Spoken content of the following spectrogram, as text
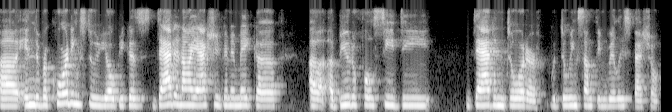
uh, in the recording studio because dad and I actually going to make a, a, a beautiful CD, dad and daughter. We're doing something really special.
